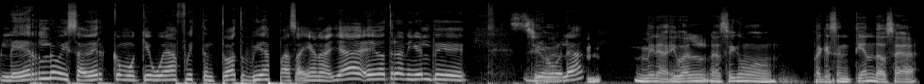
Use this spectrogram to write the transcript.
leerlo y saber como qué weá fuiste en todas tus vidas pasadas. Ya, ya es otro nivel de, Sí, de volá. Mira, igual así como para que se entienda, o sea,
